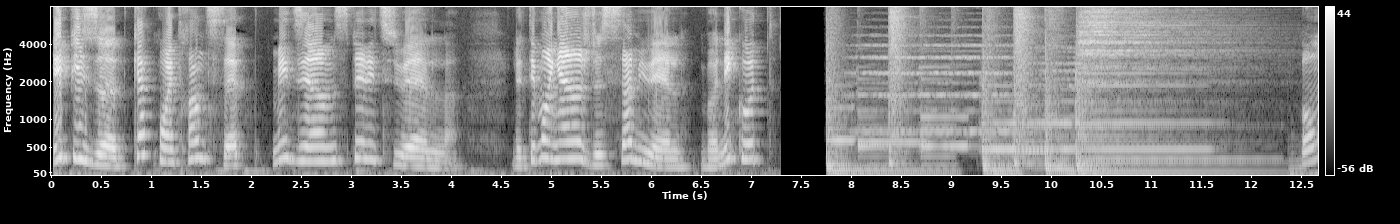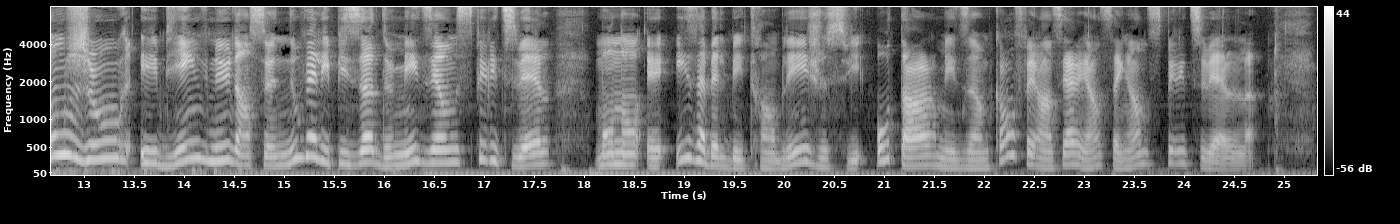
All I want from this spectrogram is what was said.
Épisode 4.37 Médium spirituel. Le témoignage de Samuel. Bonne écoute. Bonjour et bienvenue dans ce nouvel épisode de Médium spirituel. Mon nom est Isabelle B. Tremblay. Je suis auteure, médium, conférencière et enseignante spirituelle.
